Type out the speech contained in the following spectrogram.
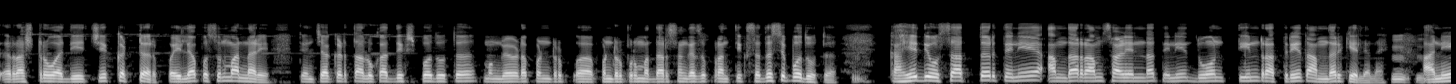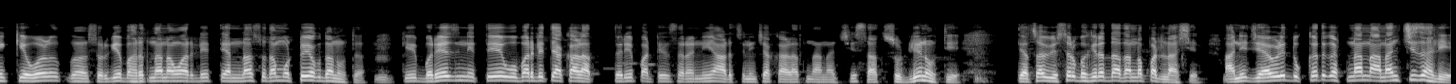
राष्ट्रवादीचे कट्टर पहिल्यापासून मानणारे. त्यांच्याकडे तालुका अध्यक्षपद होतं मंगळवेढा पंढर अं, पंढरपूर मतदारसंघाचं प्रांतिक सदस्यपद होतं. काही दिवसात तर त्यांनी आमदार राम साळेंना त्यांनी दोन तीन रात्रीत आमदार केलेला आहे. हम्म, हम्म. आणि केवळ अ, स्वर्गीय भारतनाना वारले त्यांना सुद्धा मोठं योगदान होतं. की बरेच नेते उभारले त्या काळात. तरी पाटील सरांनी अडचणीच्या काळात नानाची साथ सोडली नव्हती. त्याचा विसर भगीरथ दादांना पडला असेल. आणि ज्यावेळी दुःखद घटना नानांची झाली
